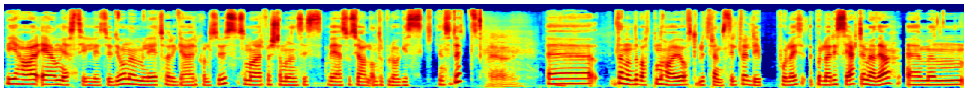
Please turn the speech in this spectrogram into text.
Vi har en gjest til i studio, nemlig Torgeir Kolshus, som er førsteamanuensis ved Sosialantropologisk institutt. Hei, Hei. Eh, denne debatten har jo ofte blitt fremstilt veldig polarisert i media. Eh, men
